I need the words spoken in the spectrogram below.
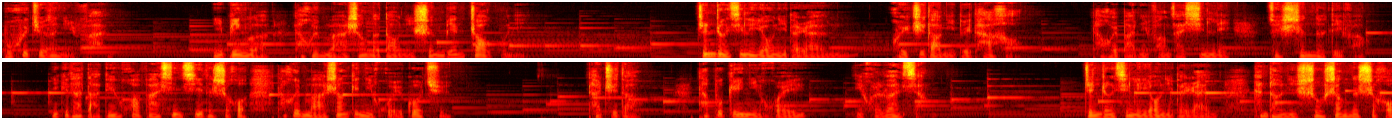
不会觉得你烦。你病了，他会马上的到你身边照顾你。真正心里有你的人。会知道你对他好，他会把你放在心里最深的地方。你给他打电话发信息的时候，他会马上给你回过去。他知道，他不给你回，你会乱想。真正心里有你的人，看到你受伤的时候，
